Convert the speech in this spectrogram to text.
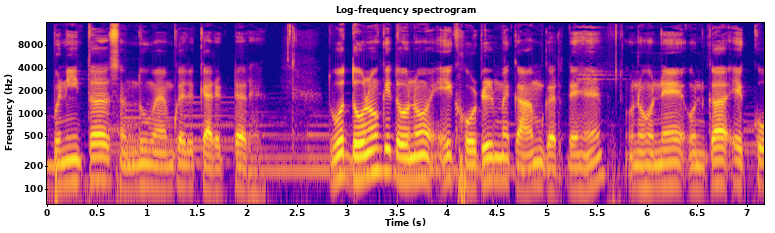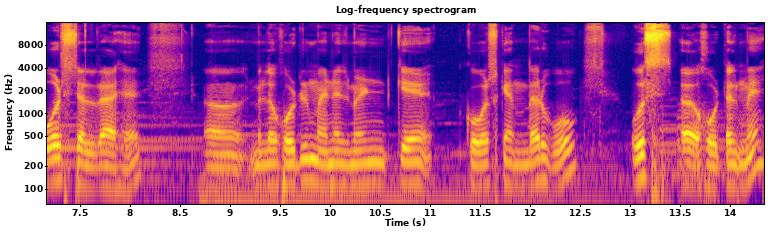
बनीता संधू मैम का जो कैरेक्टर है तो वो दोनों के दोनों एक होटल में काम करते हैं। उन्होंने उनका एक कोर्स चल रहा है मतलब होटल मैनेजमेंट के कोर्स के अंदर वो उस होटल में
